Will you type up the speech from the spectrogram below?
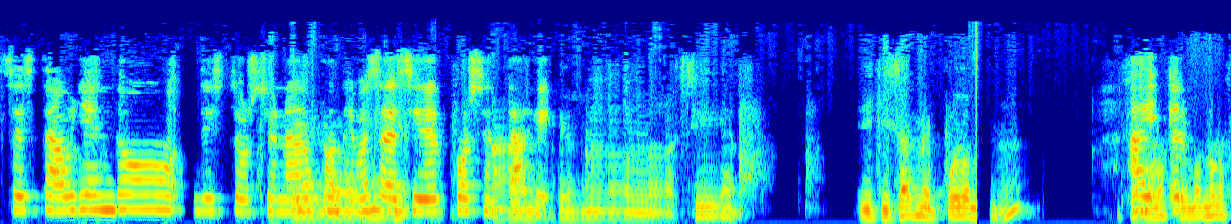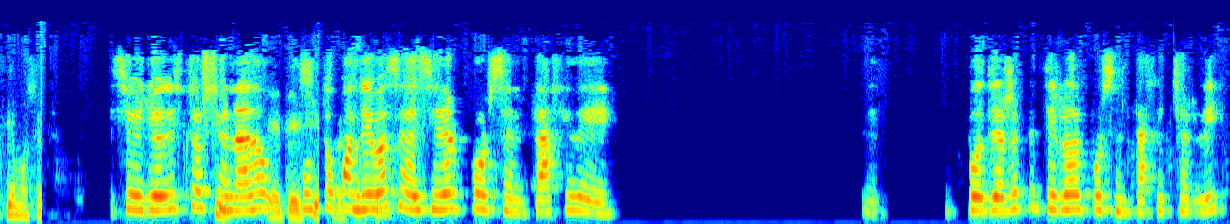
se, está oyendo distorsionado cuando ibas a decir el porcentaje. No lo hacían. Y quizás me puedo... ¿Mm? no, lo hacíamos, Se oyó distorsionado justo cuando ibas a decir el porcentaje de... ¿Podrías repetirlo del porcentaje, Charlie?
